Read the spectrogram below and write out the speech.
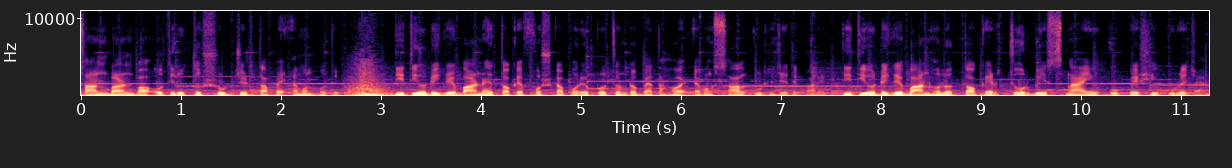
সানবার্ন বা অতিরিক্ত সূর্যের তাপে এমন হতে পারে। দ্বিতীয় ডিগ্রি বার্নে ত্বকে ফোসকা পড়ে প্রচণ্ড ব্যথা হয় এবং সাল উঠে যেতে পারে। তৃতীয় ডিগ্রি বার্ন হলো ত্বকের চর্বি, স্নায়ু ও পেশি পুড়ে যায়।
